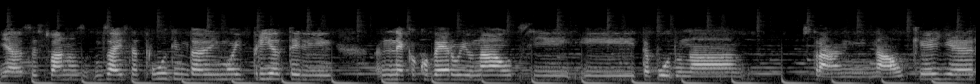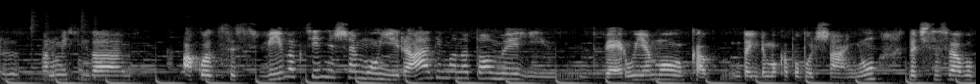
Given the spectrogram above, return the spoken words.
Ja se stvarno zaista trudim da i moji prijatelji nekako veruju nauci i da budu na strani nauke, jer stvarno mislim da ako se svi vakcinišemo i radimo na tome i verujemo ka, da idemo ka poboljšanju, da će se sve ovo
